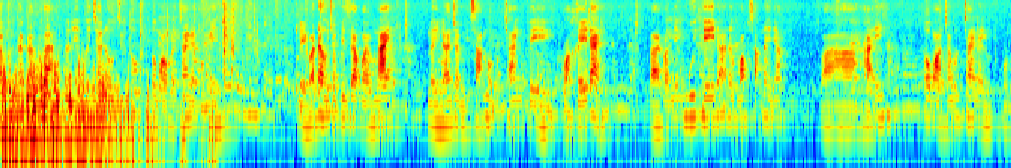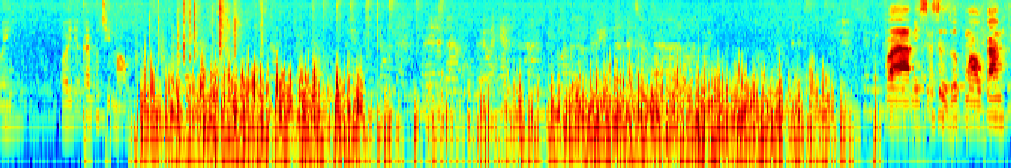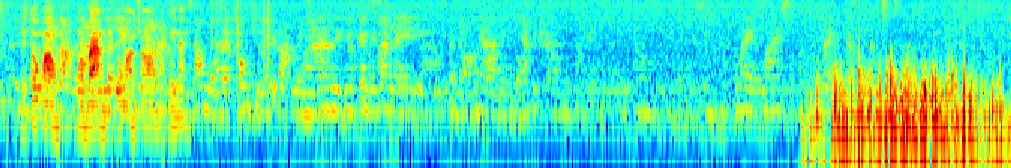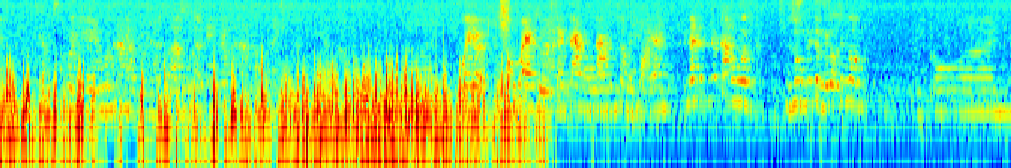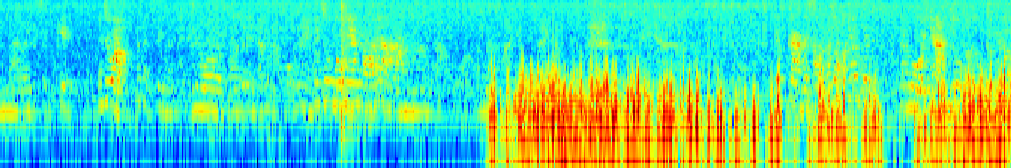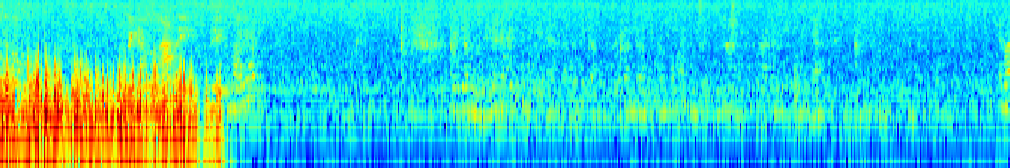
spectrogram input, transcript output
chào mừng tất cả các bạn đã đến với channel youtube tô màu vẽ tranh này của mình. Để bắt đầu cho video ngày hôm nay, mình đã chuẩn bị sẵn một bức tranh về quả khế này. Và có những mũi khế đã được bóc sẵn này nhá. Và hãy tô màu cho bức tranh này của mình với những cây bút chì màu và mình sẽ sử dụng màu cam tô màu màu vàng để tô màu cho quả khế này.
